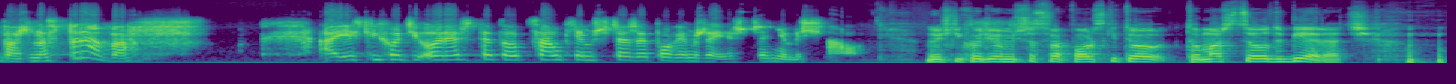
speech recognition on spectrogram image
ważna sprawa. A jeśli chodzi o resztę, to całkiem szczerze powiem, że jeszcze nie myślałam. No jeśli chodzi o Mistrzostwa Polski, to, to masz co odbierać.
